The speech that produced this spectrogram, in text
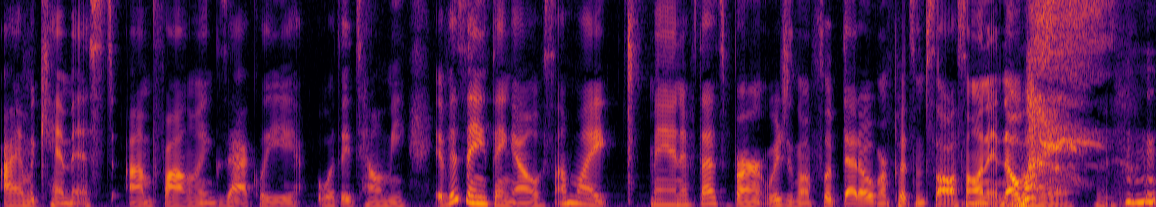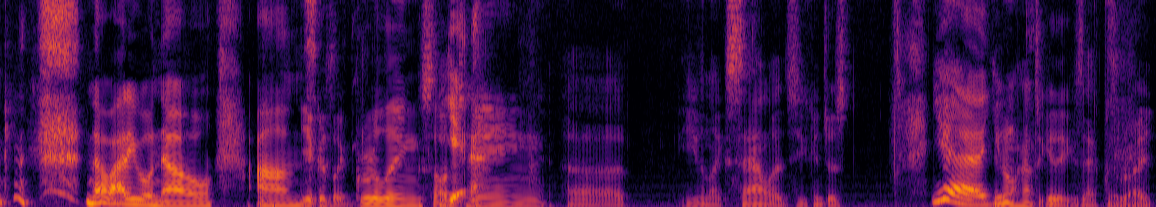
i am a chemist. I'm following exactly what they tell me. If it's anything else i'm like man if that's burnt we're just gonna flip that over and put some sauce on it. Nobody yeah. nobody will know. Um, yeah because like grilling sauteing yeah. uh, even like salads you can just yeah you, you, don't have to get it exactly right.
